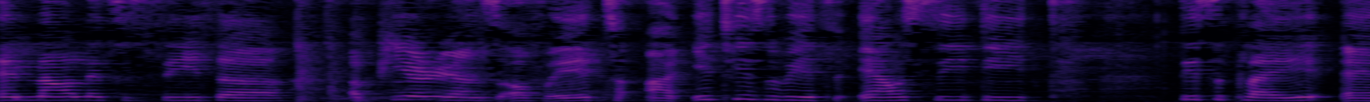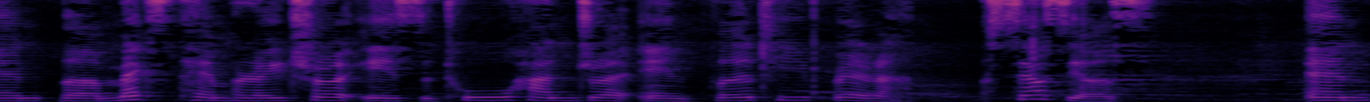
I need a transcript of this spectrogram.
and now let's see the appearance of it. Uh, it is with LCD display and the max temperature is 230 Fahrenheit Celsius. And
